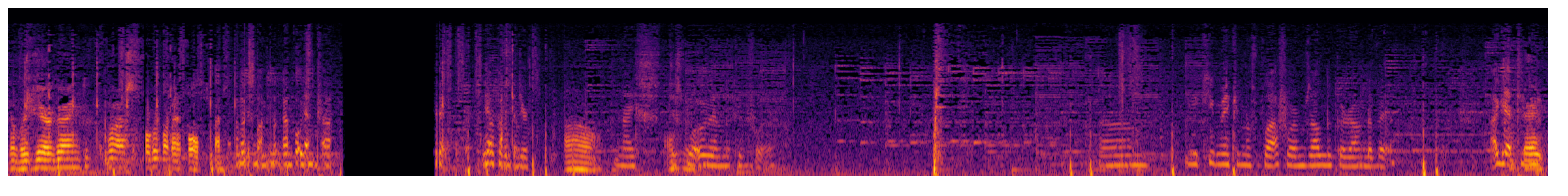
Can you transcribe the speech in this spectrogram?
So but you're going to fast forward that uh, here. Oh. Nice. Just Okay. what we've been looking for. Um, you keep making those platforms. I'll look around a bit. I get to do.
